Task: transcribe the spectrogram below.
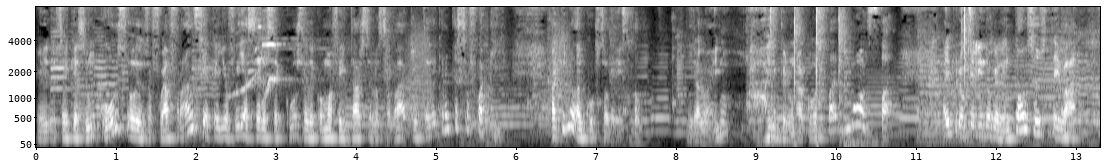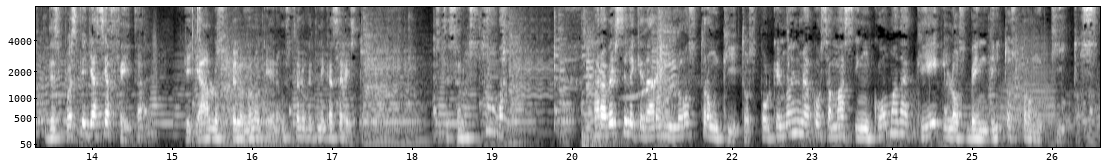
eso que es un curso. Eso fue a Francia que yo fui a hacer ese curso de cómo afeitarse los zapatos. ¿Ustedes creen que eso fue aquí? Aquí no dan curso de esto. Míralo ahí. Ay, pero una cosa hermosa. Ay, pero qué lindo quedó. Entonces usted va, después que ya se afeita, que ya los pelos no lo tiene, usted lo que tiene que hacer es esto. Usted se los soba para ver si le quedaron los tronquitos, porque no hay una cosa más incómoda que los benditos tronquitos.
